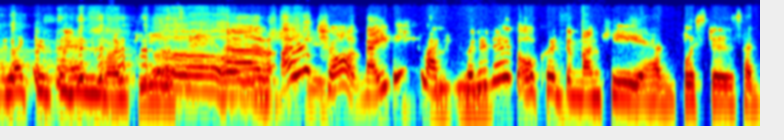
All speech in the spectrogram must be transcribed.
We like to bang monkeys. Oh, Um, I'm not sure. Maybe, like, could it have, or could the monkey have blisters had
